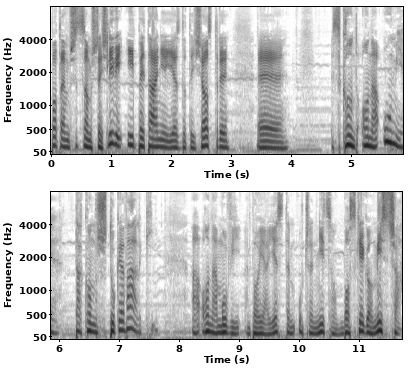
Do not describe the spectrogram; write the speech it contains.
potem wszyscy są szczęśliwi i pytanie jest do tej siostry, y, skąd ona umie taką sztukę walki? A ona mówi, bo ja jestem uczennicą boskiego mistrza.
